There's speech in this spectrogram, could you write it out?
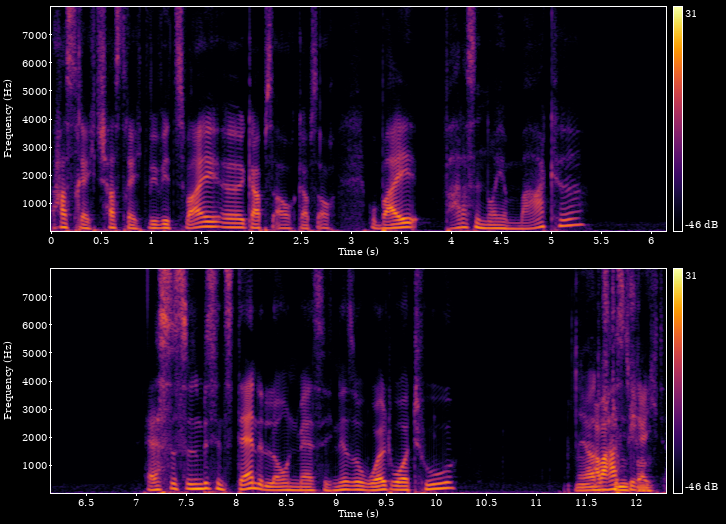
Hast recht, hast recht. WW2 äh, gab's auch, gab's auch. Wobei, war das eine neue Marke? Ja, das ist so ein bisschen Standalone-mäßig, ne? So World War II. Ja, Aber das hast stimmt du schon. recht.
